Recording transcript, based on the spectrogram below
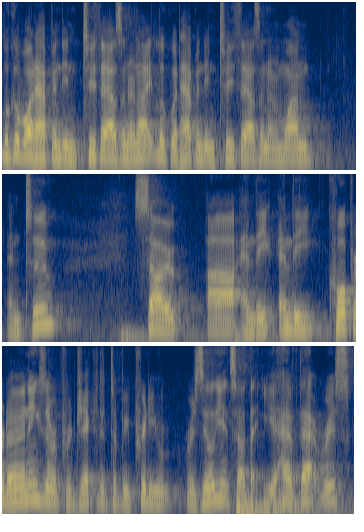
Look at what happened in 2008, look what happened in 2001 and 2. So, uh, and, the, and the corporate earnings are projected to be pretty resilient, so that you have that risk.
